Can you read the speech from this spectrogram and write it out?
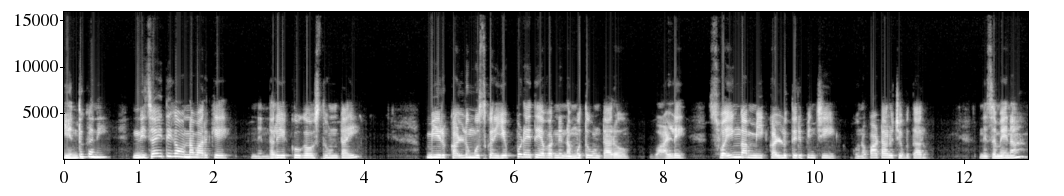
ఎందుకని? నిజాయితీగా ఉన్నవారికే నిందలు ఎక్కువగా వస్తూ ఉంటాయి. మీరు కళ్ళు మూసుకొని ఎప్పుడైతే ఎవరిని నమ్ముతూ ఉంటారో వాళ్ళే స్వయంగా మీ కళ్ళు తెరిపించి గుణపాఠాలు చెబుతారు. నిజమేనా?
